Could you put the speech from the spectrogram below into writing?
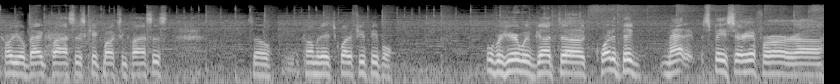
cardio bag classes, kickboxing classes. So accommodates quite a few people. Over here we've got uh, quite a big mat space area for our uh,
